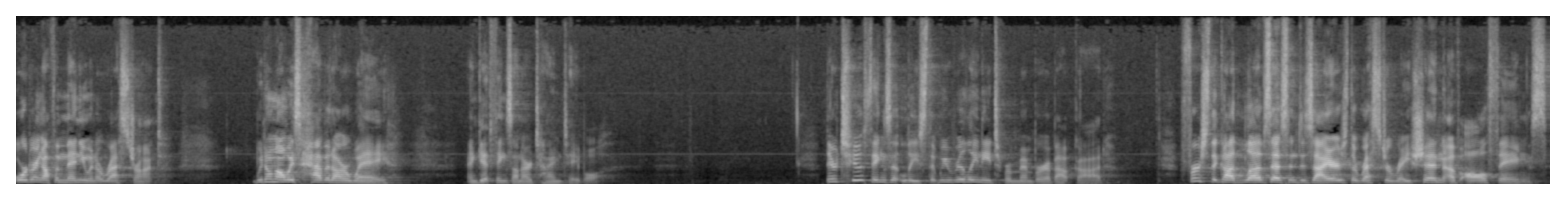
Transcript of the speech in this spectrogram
ordering off a menu in a restaurant. We don't always have it our way and get things on our timetable. There are two things, at least, that we really need to remember about God. First, that God loves us and desires the restoration of all things.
